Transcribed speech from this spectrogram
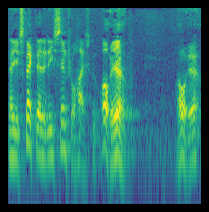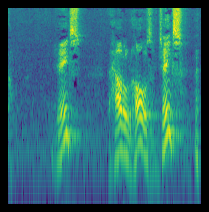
Now you expect that at East Central High School. Oh yeah. Oh yeah. Jenks? The hallowed halls of Jenks?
